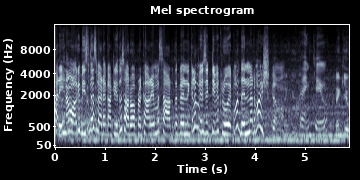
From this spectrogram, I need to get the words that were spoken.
හරි. එහෙනම් ඔයාගේ බිස්නස් වැඩ කටයුතු ਸਰව ප්‍රකාරයෙන්ම සාර්ථක වෙන්න කියලා මියුසික් ටීවී ක්‍රූ එකම දෙන්නටම විශ් කරනවා. Thank you. Thank you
